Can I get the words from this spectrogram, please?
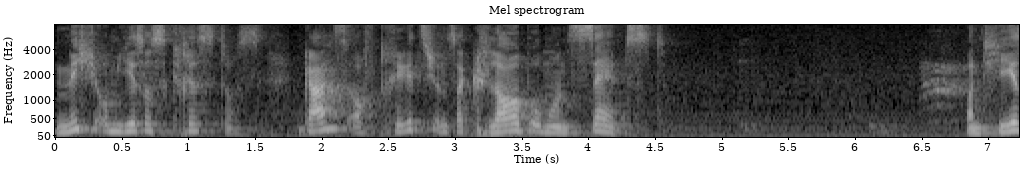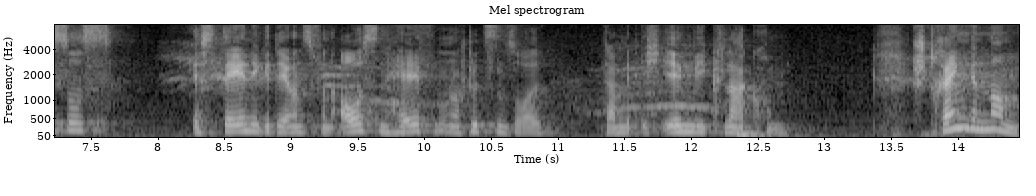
nicht um Jesus Christus. Ganz oft dreht sich unser Glaube um uns selbst. Und Jesus ist derjenige, der uns von außen helfen und unterstützen soll, damit ich irgendwie klarkomme. Streng genommen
